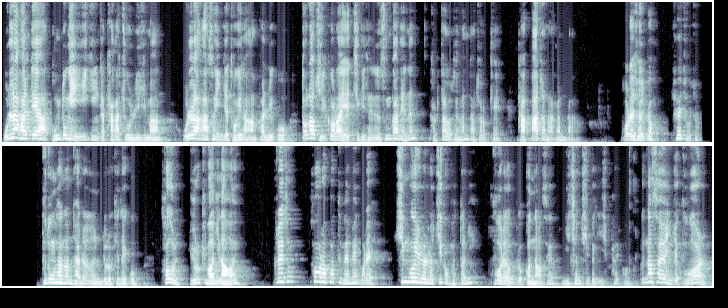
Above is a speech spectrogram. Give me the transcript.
올라갈 때야 공동의 이익이니까 다 같이 올리지만 올라가서 이제 더 이상 안 팔리고 떨어질 거라 예측이 되는 순간에는 각자 도생한다 저렇게 다 빠져나간다. 거래 절벽 최저죠. 부동산원 자료는 이렇게 되고 서울 이렇게 많이 나와요. 그래서 서울 아파트 매매 거래 신고일별로 찍어봤더니 9월에 몇 건 나왔어요? 2728건 끝났어요 이제 9월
